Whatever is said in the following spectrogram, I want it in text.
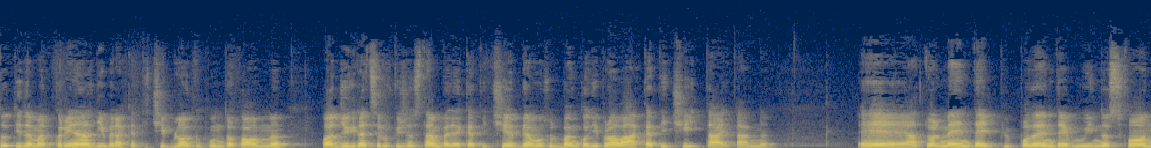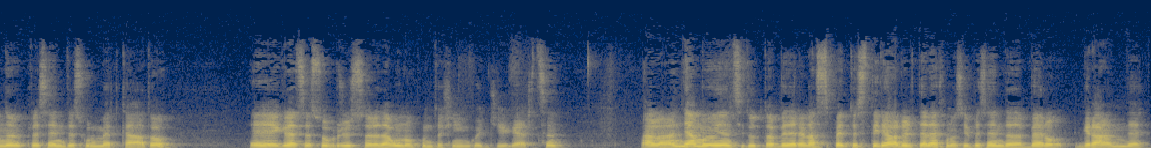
tutti da Marco Rinaldi per htcblog.com. Oggi grazie all'ufficio stampa di HTC abbiamo sul banco di prova HTC Titan. È attualmente il più potente Windows Phone presente sul mercato grazie al suo processore da 1.5 GHz. Allora, andiamo innanzitutto a vedere l'aspetto esteriore, il telefono si presenta davvero grande,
